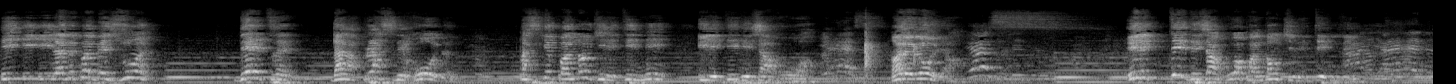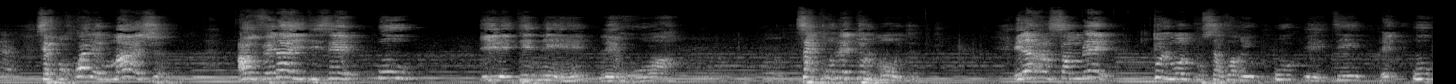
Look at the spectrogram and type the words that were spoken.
il n'avait pas besoin d'être dans la place des d'Hérode. Parce que pendant qu'il était né, il était déjà roi. Alléluia. Il était déjà roi pendant qu'il était né. C'est pourquoi les mages, en venant, ils disaient où il était né, les rois? Ça troublait tout le monde. Il a rassemblé tout le monde pour savoir où il était, et où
